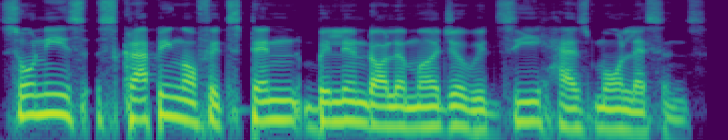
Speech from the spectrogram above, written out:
Sony's scrapping of its $10 billion merger with Zee has more lessons.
